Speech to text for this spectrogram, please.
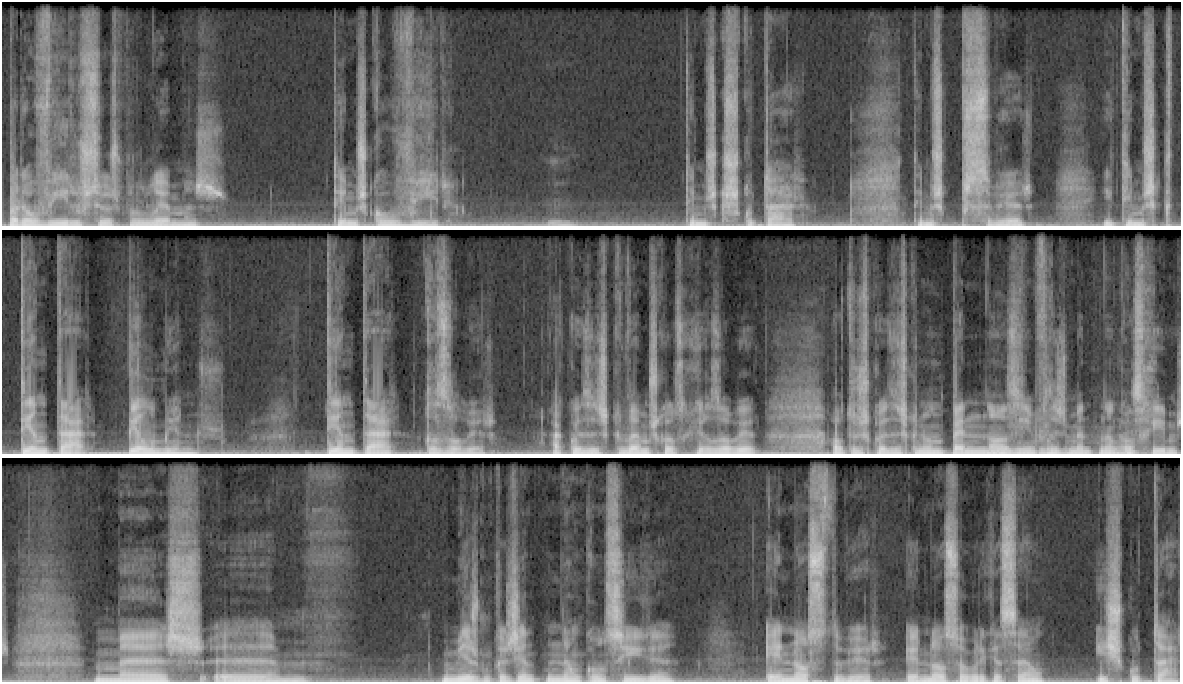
para ouvir os seus problemas, temos que ouvir, hum. temos que escutar, temos que perceber e temos que tentar, pelo menos, tentar resolver. Há coisas que vamos conseguir resolver, há outras coisas que não dependem de nós e infelizmente não conseguimos, mas hum, mesmo que a gente não consiga, é nosso dever, é nossa obrigação escutar.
